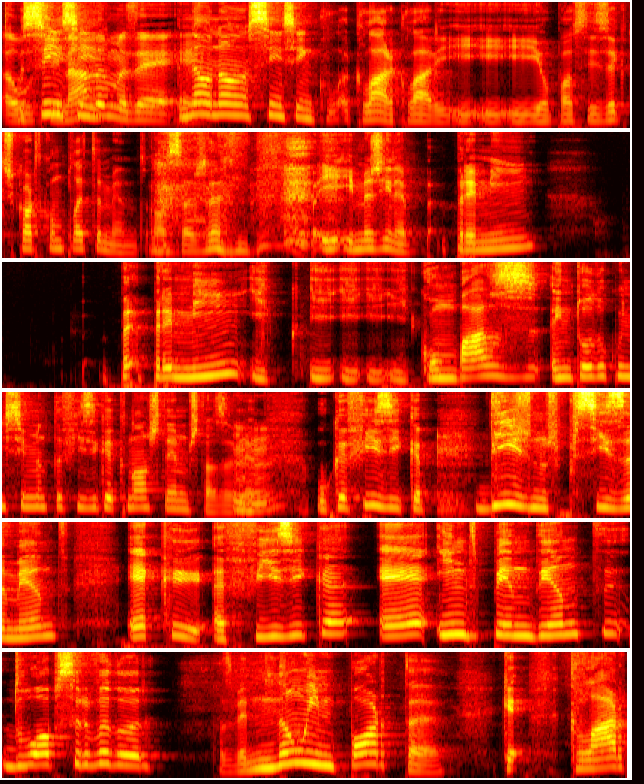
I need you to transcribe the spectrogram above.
alucinada, sim. mas é. é- Não, não, sim, sim, cl- claro, claro. E, e- e eu posso dizer que discordo completamente. Ou seja, imagina, para mim, para mim e, e- e- e com base em todo o conhecimento da física que nós temos, estás a ver? O que a física diz-nos precisamente é que a física é independente do observador. Estás a ver? Não importa. Que, claro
